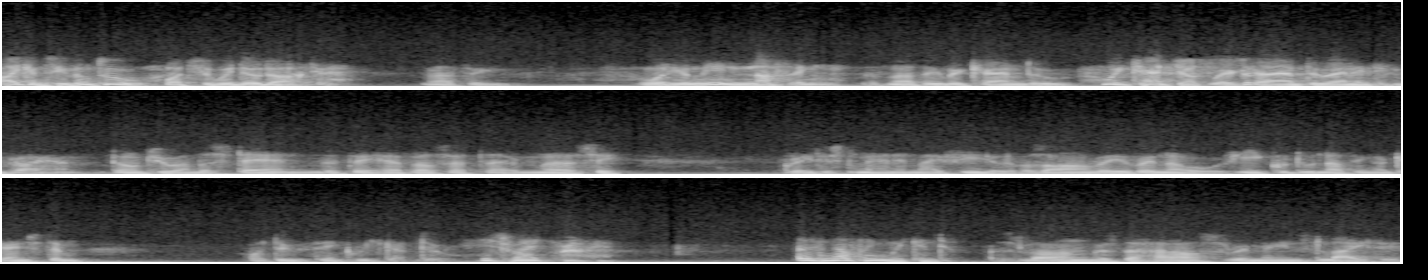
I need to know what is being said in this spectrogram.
I can see them, too. What should we do, Doctor? Nothing. What do you mean, nothing? There's nothing we can do. We can't just... We can't do anything, Brian. Don't you understand that they have us at their mercy? The greatest man in my field was Henri Renault. If he could do nothing against them, what do you think we can do? He's right, Brian. There's nothing we can do. As long as the house remains lighted,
